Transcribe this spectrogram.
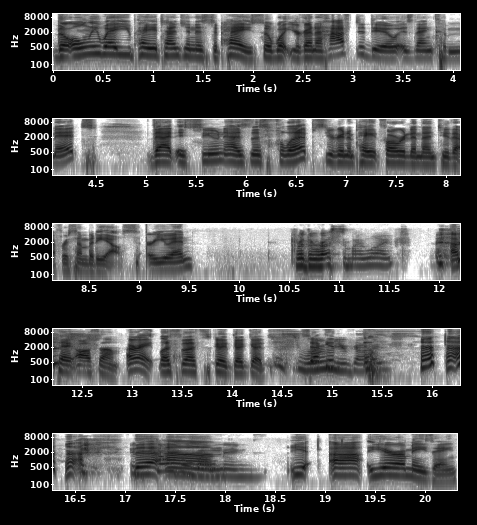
the only way you pay attention is to pay. So what you're going to have to do is then commit that as soon as this flips, you're going to pay it forward and then do that for somebody else. Are you in? For the rest of my life. Okay, awesome. All right, let's that's good, good, good. This room, Second- you guys. It's The, so um, yeah, uh, you're amazing.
